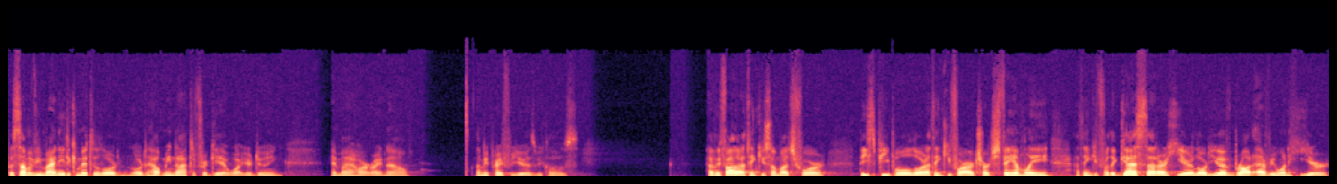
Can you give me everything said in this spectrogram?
but some of you might need to commit to the Lord. Lord, help me not to forget what you're doing in my heart right now. Let me pray for you as we close. Heavenly Father, I thank you so much for these people, Lord. I thank you for our church family. I thank you for the guests that are here. Lord, you have brought everyone here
